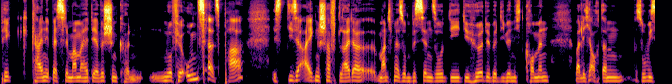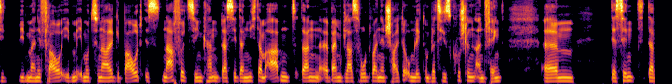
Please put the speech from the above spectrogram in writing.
Pick keine bessere Mama hätte erwischen können. Nur für uns als Paar ist diese Eigenschaft leider manchmal so ein bisschen so die, die Hürde, über die wir nicht kommen, weil ich auch dann, so wie sie, wie meine Frau eben emotional gebaut ist, nachvollziehen kann, dass sie dann nicht am Abend dann äh, beim Glas Rotwein den Schalter umlegt und plötzlich das Kuscheln anfängt. Ähm, das sind, da,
